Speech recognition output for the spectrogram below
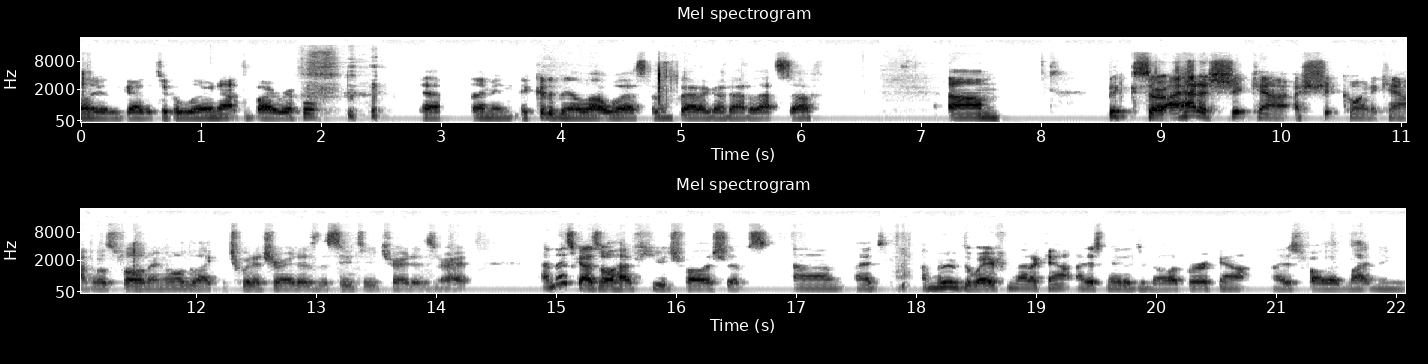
earlier, the guy that took a loan out to buy Ripple. yeah, I mean, it could have been a lot worse, but I'm glad I got out of that stuff. Um, so I had a shit count, a shitcoin account that was following all the like the Twitter traders, the CT traders, right? And those guys all have huge followerships. Um, I I moved away from that account. I just made a developer account. I just followed Lightning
